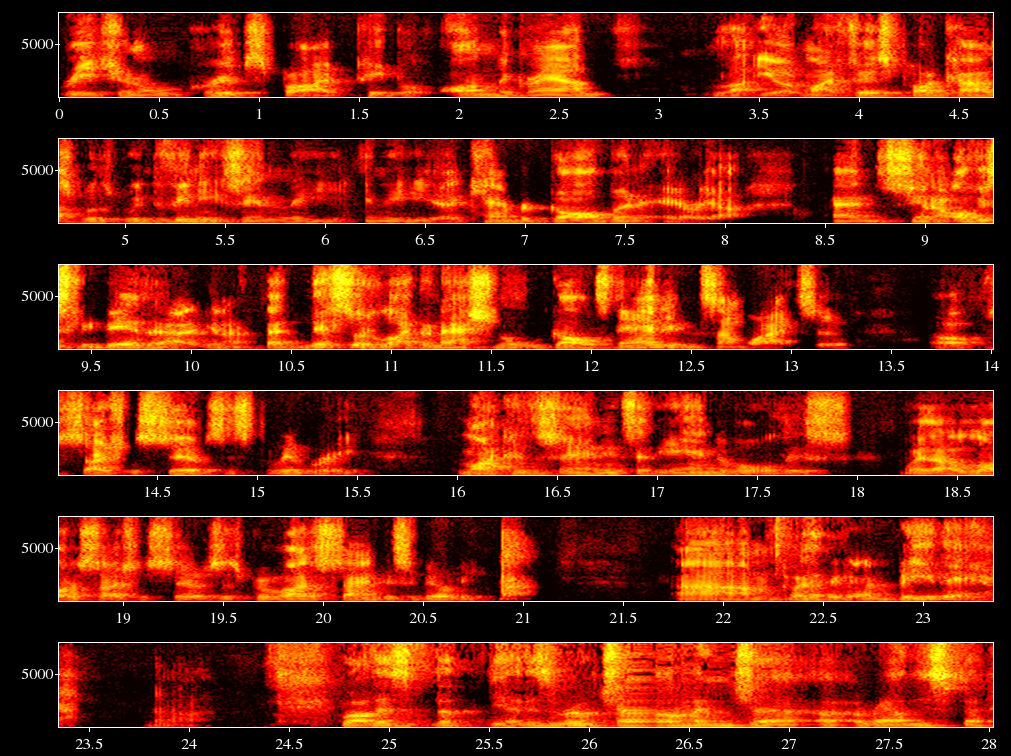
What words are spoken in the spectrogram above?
regional groups, by people on the ground. Like my first podcast was with Vinnie's in the in the uh, Canberra Goulburn area, and you know, obviously they're the you know that they're sort of like the national gold standard in some ways of, of social services delivery. My concern is at the end of all this, whether a lot of social services providers stay in disability um, whether they're going to be there. You know. Well, there's the, yeah, there's a real challenge uh, around this, but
